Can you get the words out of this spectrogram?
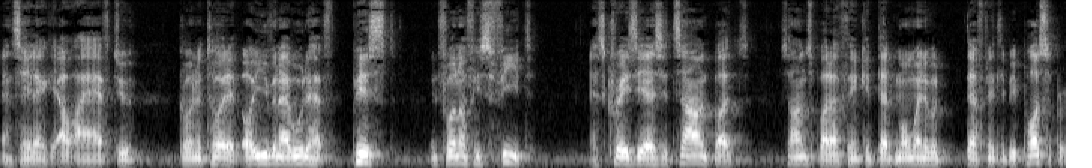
and say like, "Oh, I have to go in the toilet," or even I would have pissed in front of his feet. As crazy as it sounds, but sounds, but I think at that moment it would definitely be possible.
